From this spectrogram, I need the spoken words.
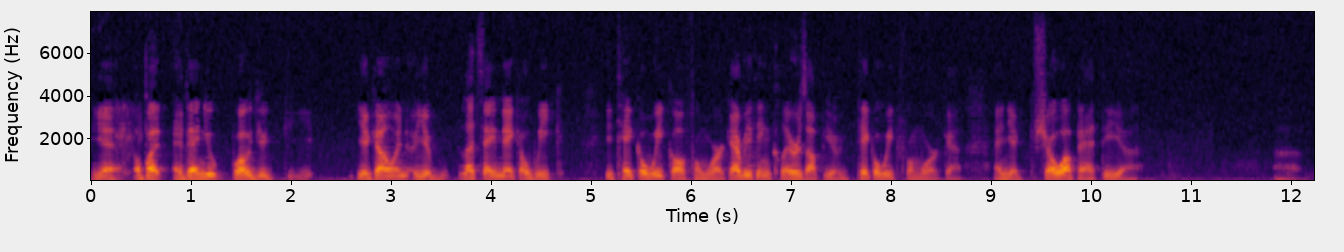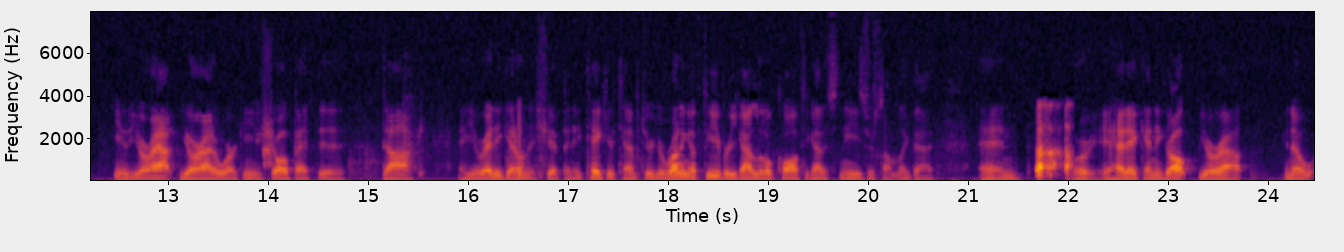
yeah. Oh, but and then you well you you- you go and you let's say make a week. You take a week off from work. Everything clears up. You take a week from work, uh, and you show up at the. Uh, uh, you know, you're out. You're out of work, and you show up at the dock, and you're ready to get on the ship. And they take your temperature. You're running a fever. You got a little cough. You got a sneeze or something like that, and or a headache. And they go, oh, you're out. You know,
